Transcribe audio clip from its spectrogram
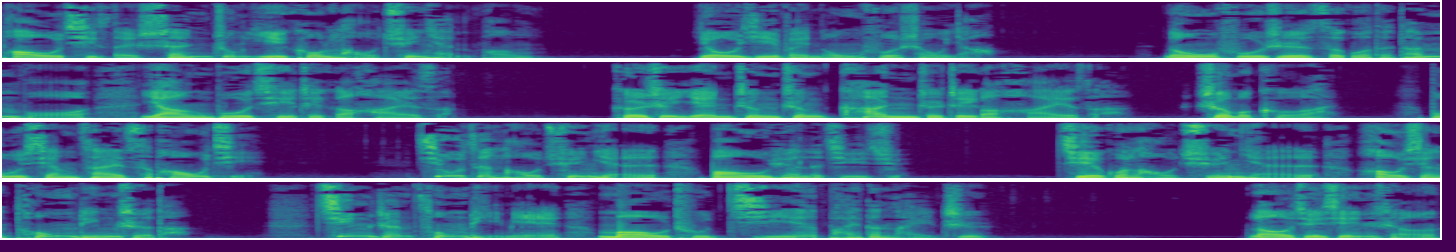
抛弃在山中一口老泉眼棚，由一位农妇收养。农妇日子过得单薄，养不起这个孩子，可是眼睁睁看着这个孩子。”这么可爱，不想再次抛弃，就在老泉眼抱怨了几句，结果老泉眼好像通灵似的，竟然从里面冒出洁白的奶汁。老泉先生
